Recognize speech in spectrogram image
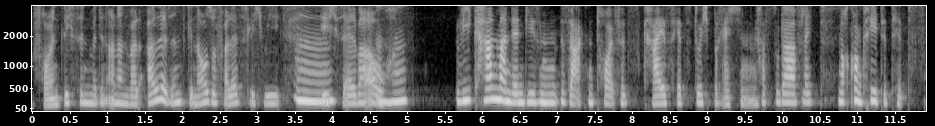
freundlich sind mit den anderen, weil alle sind genauso verletzlich wie mhm. ich selber auch. Mhm. Wie kann man denn diesen besagten Teufelskreis jetzt durchbrechen? Hast du da vielleicht noch konkrete Tipps?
